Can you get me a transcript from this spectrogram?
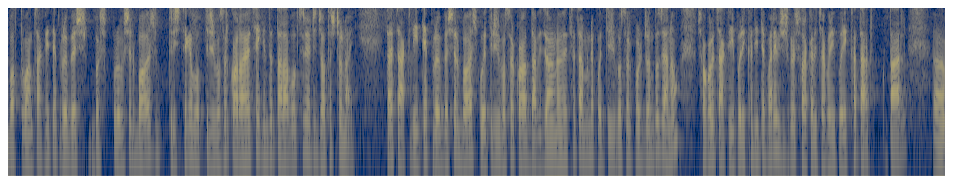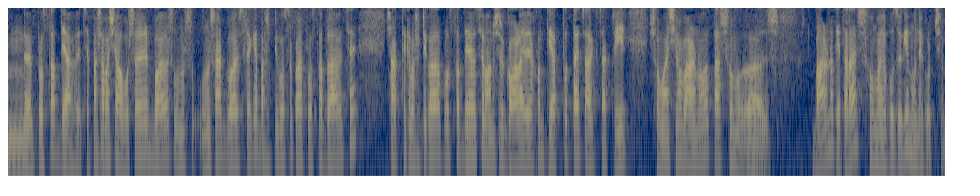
বর্তমান চাকরিতে প্রবেশ প্রবেশের বয়স ত্রিশ থেকে বত্রিশ বছর করা হয়েছে, কিন্তু তারা বলছেন এটি যথেষ্ট নয়। তাই চাকরিতে প্রবেশের বয়স পঁয়ত্রিশ বছর করার দাবি জানানো হয়েছে, তার মানে পঁয়ত্রিশ বছর পর্যন্ত যেন সকলে চাকরি পরীক্ষা দিতে পারে, বিশেষ করে সরকারি চাকরি পরীক্ষা তার তার প্রস্তাব দেওয়া হয়েছে। পাশাপাশি অবসরের বয়স উনষ- উনষাট বয়স থেকে বাষট্টি বছর করার প্রস্তাব দেওয়া হয়েছে, ষাট থেকে বাষট্টি করার প্রস্তাব দেওয়া হয়েছে, মানুষের গড় আয়ু এখন তিয়াত্তর, তাই চাক- চাকরির সময়সীমা বাড়ানো তার বাড়ানোকে তারা সময় উপযোগী মনে করছেন।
